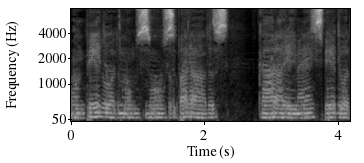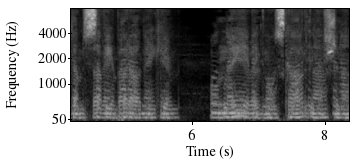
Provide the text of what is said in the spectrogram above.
un piedod mums mūsu parādus, kā arī mēs piedodam saviem parādniekiem, un neieved mūsu kārdināšanā,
